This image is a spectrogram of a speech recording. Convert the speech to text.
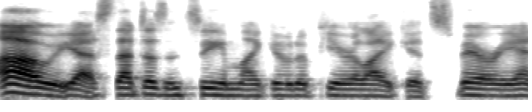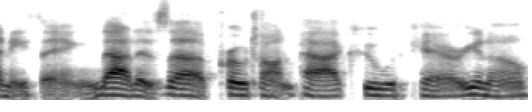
oh yes that doesn't seem like it would appear like it's very anything that is a proton pack who would care you know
